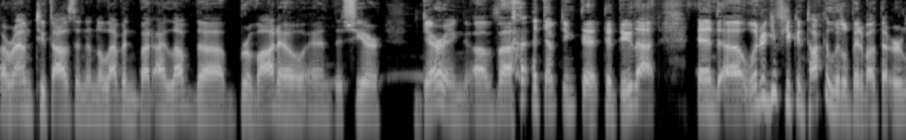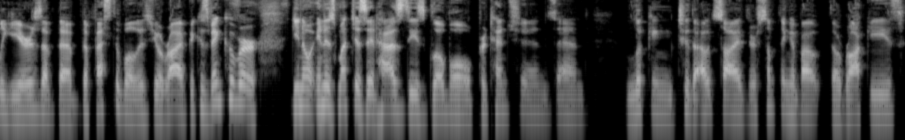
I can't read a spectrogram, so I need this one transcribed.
around 2011. But I love the bravado and the sheer daring of uh, attempting to to do that. And uh, wondering if you can talk a little bit about the early years of the the festival as you arrived, because Vancouver, you know, in as much as it has these global pretensions and looking to the outside, there's something about the Rockies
